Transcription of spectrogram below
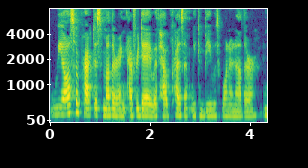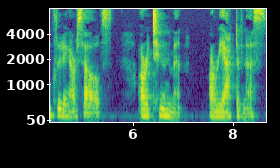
we also practice mothering every day with how present we can be with one another, including ourselves, our attunement, our reactiveness.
